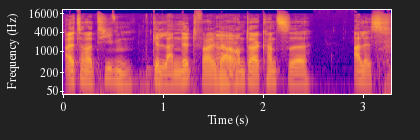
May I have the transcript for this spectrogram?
Alternativen gelandet, weil ja. darunter kannst du alles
